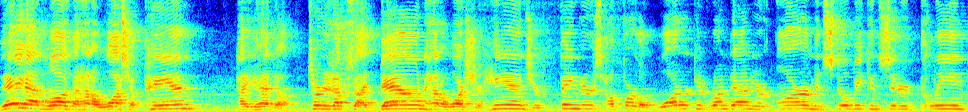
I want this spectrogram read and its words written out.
they had laws about how to wash a pan, how you had to turn it upside down, how to wash your hands, your fingers, how far the water could run down your arm and still be considered clean.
